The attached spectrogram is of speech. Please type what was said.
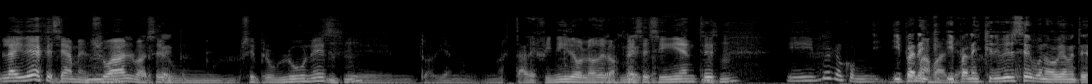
la idea es que sea mensual, va a ser siempre un lunes, eh, todavía no, está definido lo de los meses siguientes. Y bueno, y, para, y para inscribirse, bueno, obviamente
